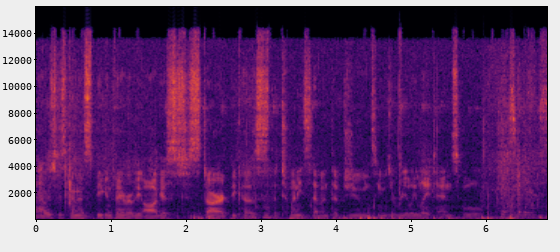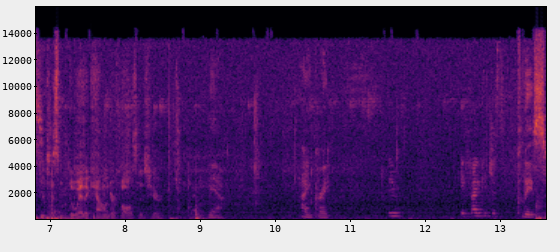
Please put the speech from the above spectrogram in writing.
I was just going to speak in favor of the August start because the 27th of June seems really late to end school. Yes, it is. Just the way the calendar falls this year. Yeah. I agree. If I could just Please.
